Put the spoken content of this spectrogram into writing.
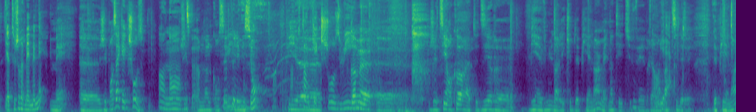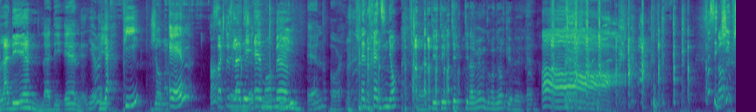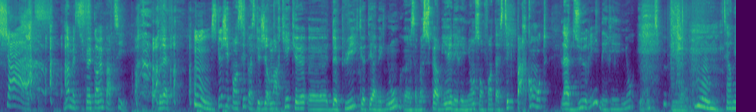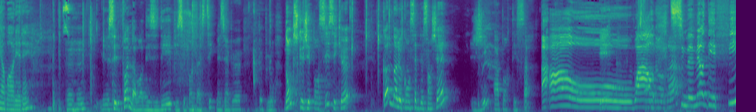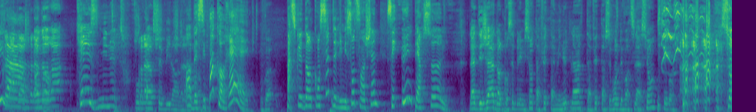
Il y a toujours un mais, mais, mais. mais euh, j'ai pensé à quelque chose Oh non, j'ai peur. comme dans le concept Oui. de l'émission. Puis Putain, euh, quelque chose, oui. comme euh, euh, je tiens encore à te dire euh, bienvenue dans l'équipe de PNR. Maintenant, tu fais vraiment Oh, yeah. partie de, de PNR. L'ADN. L'ADN. Yeah, Puis, N. Ah, ça que je te dis la DM même. N R. J'étais le trait d'union. T'es la même grandeur que le N. Ah! ça c'est cheap chat. Non mais tu fais quand même partie. Bref. Hmm. Ce que j'ai pensé, parce que j'ai remarqué que euh, depuis que tu es avec nous, euh, ça va super bien, les réunions sont fantastiques. Par contre, la durée des réunions est un petit peu plus longue. Hmm. Tell me about it, eh? Mhm. C'est le fun d'avoir des idées, puis c'est fantastique, mais c'est un peu, un peu plus long. Donc, ce que j'ai pensé, c'est que, comme dans le concept de s'enchaîne, j'ai apporté ça. Oh, Et wow. aura- Tu me mets au défi, là. On aura 15 minutes pour faire ce bilan-là. Ah, ben, c'est pas correct. Pourquoi? Parce que dans le concept de l'émission de s'enchaîne, c'est une personne. Là, déjà, dans le concept de l'émission, t'as fait ta minute, là, t'as fait ta seconde de ventilation, c'est bon. so,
